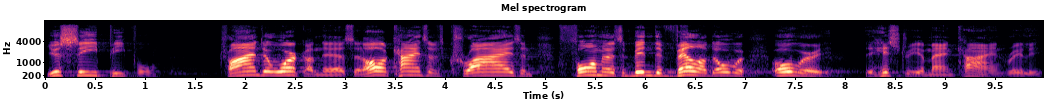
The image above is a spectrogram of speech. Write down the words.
You see people trying to work on this, and all kinds of cries and formulas have been developed over, over the history of mankind, really,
